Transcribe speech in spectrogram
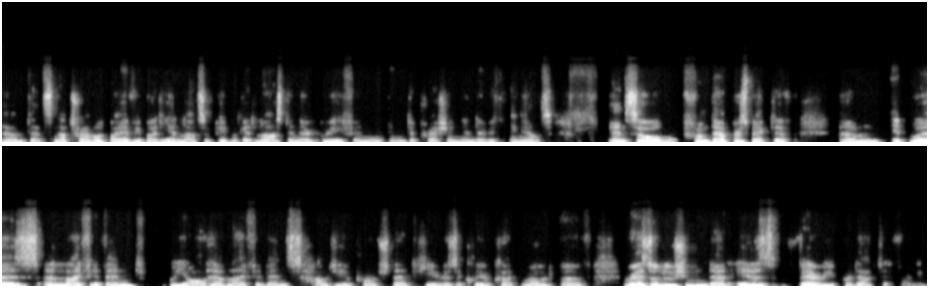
um, that's not traveled by everybody, and lots of people get lost in their grief and, and depression and everything else. And so, from that perspective, um, it was a life event. We all have life events. How do you approach that? Here is a clear cut road of resolution that is very productive. I mean,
